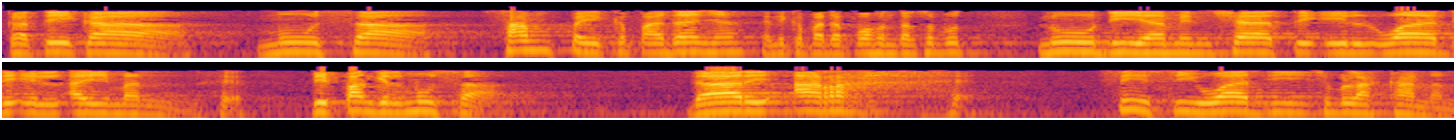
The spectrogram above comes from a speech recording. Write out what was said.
Ketika Musa sampai kepadanya, ini kepada pohon tersebut, nudiya min syati'il wadi'il ayman. Dipanggil Musa dari arah sisi wadi sebelah kanan.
